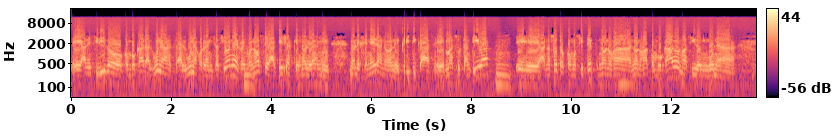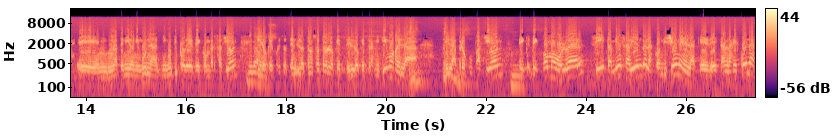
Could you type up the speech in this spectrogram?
eh, ha decidido convocar algunas algunas organizaciones, mm. reconoce a aquellas que no le han no le generan críticas eh, más sustantivas. Mm. Eh, a nosotros como CITEP no nos ha no nos ha convocado, no ha sido ninguna no ha tenido ninguna ningún tipo de, conversación y lo que por eso nosotros lo que lo que transmitimos es la la preocupación de, mm. de, cómo volver, sí, también sabiendo las condiciones en las que están las escuelas,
